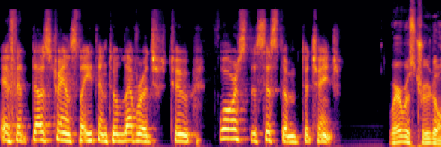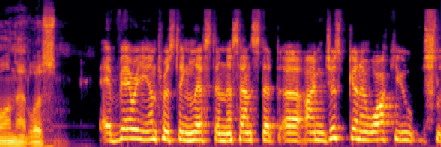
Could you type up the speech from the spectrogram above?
if it does translate into leverage to force the system to change. Where was Trudeau on that list? A very interesting list in the sense that uh, I'm just going to walk you sl-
